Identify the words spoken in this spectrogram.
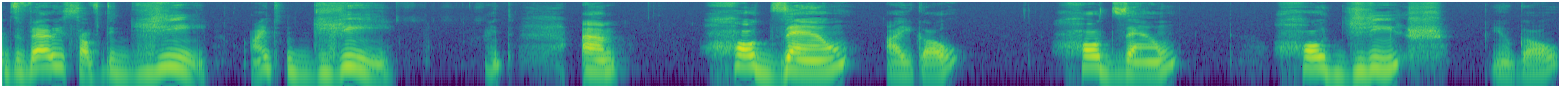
It's very soft, the G, right? G, right? Um, chodzę, I go. Chodzę. Chodzisz, you go.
